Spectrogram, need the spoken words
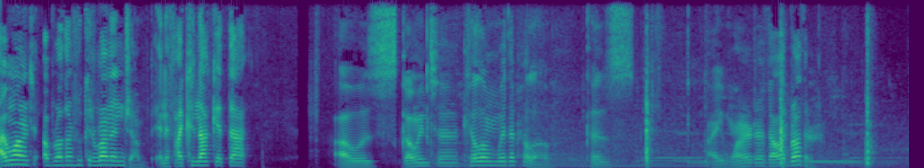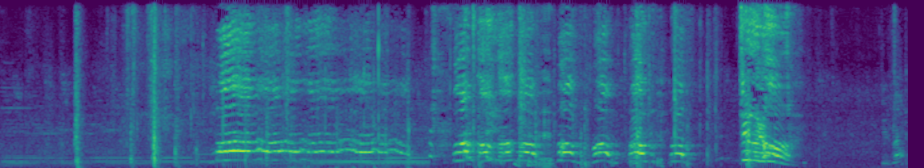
I wanted a brother who could run and jump, and if I could not get that, I was going to kill him with a pillow, because I wanted a valid brother. Mom! Mom, mom, mom, mom, mom, mom, mom! Doodle! Dude, what?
